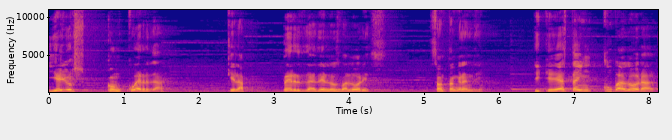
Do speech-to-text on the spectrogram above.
Y ellos concuerdan que la pérdida de los valores son tan grandes y que esta incubadora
